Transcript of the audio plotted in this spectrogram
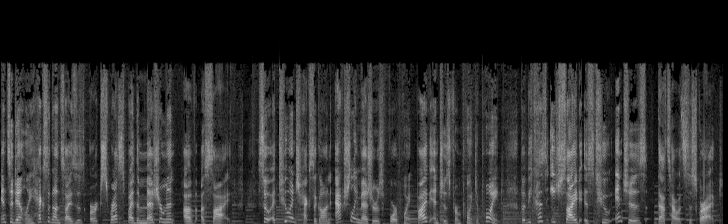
Incidentally, hexagon sizes are expressed by the measurement of a side. So a 2-inch hexagon actually measures 4.5 inches from point to point, but because each side is 2 inches, that's how it's described.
